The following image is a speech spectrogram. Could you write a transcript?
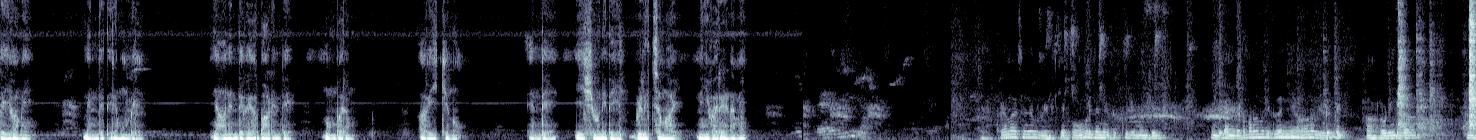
ദൈവമേ നിന്റെ തിരുമുമ്പിൽ ഞാൻ എന്റെ വേർപാടിന്റെ നൊമ്പരം അറിയിക്കുന്നു. എന്റെ ഈ ശൂന്യതയിൽ വെളിച്ചമായി നീ വരേണമേ. എത്രയാന്ന് വെച്ചാൽ വിളിക്കുക ഫോൺ വിളിക്കാൻ എടുക്കില്ല മനുഷ്യൻ എങ്കിൽ അനിലേട്ടൻ പറഞ്ഞ പോലെ ഇത് തന്നെയാണ് വീട്. ഐ ആളോടെ ഉണ്ടല്ലോ. ഉം,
